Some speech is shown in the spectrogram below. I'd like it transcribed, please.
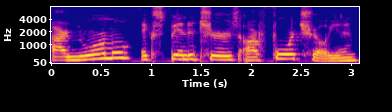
our normal expenditures are 4 trillion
